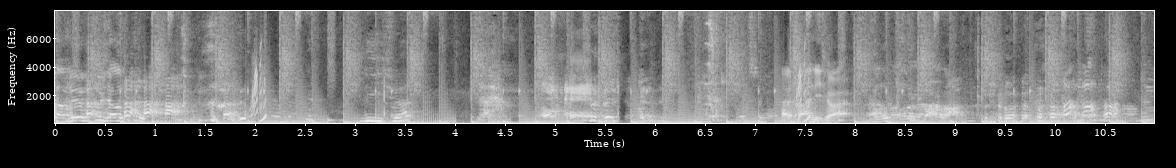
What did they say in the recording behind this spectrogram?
两边互相吐。李璇，还 反李璇。你这个辫儿，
